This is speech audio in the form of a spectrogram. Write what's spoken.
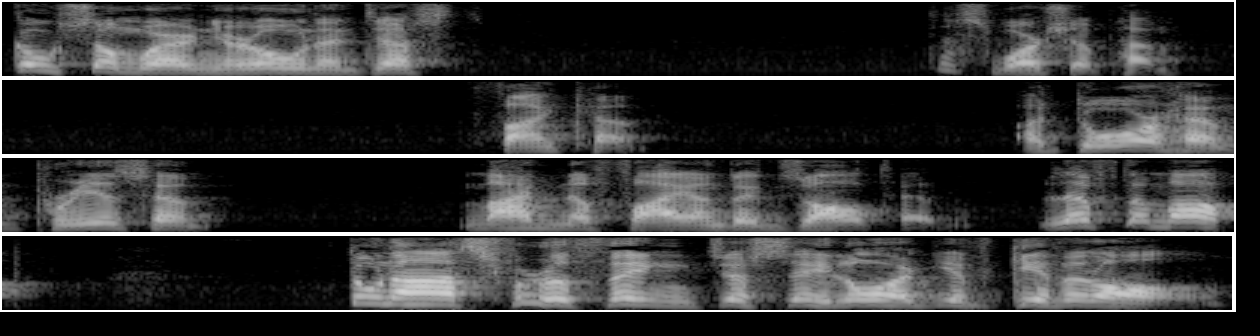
Go somewhere on your own and just, just worship Him. Thank Him. Adore Him. Praise Him. Magnify and exalt Him. Lift Him up. Don't ask for a thing. Just say, Lord, you've given all.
